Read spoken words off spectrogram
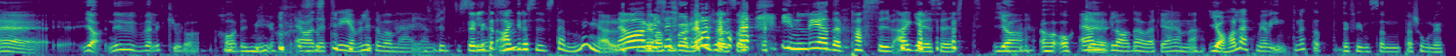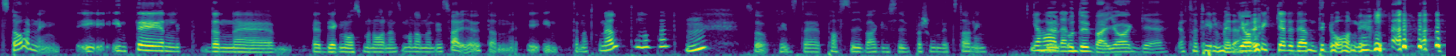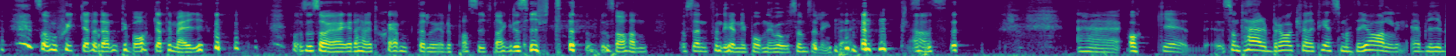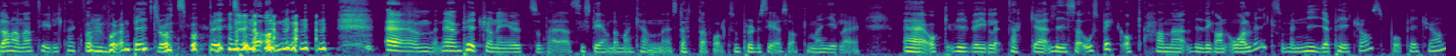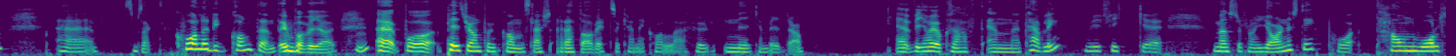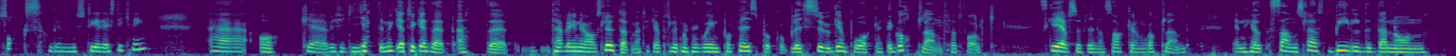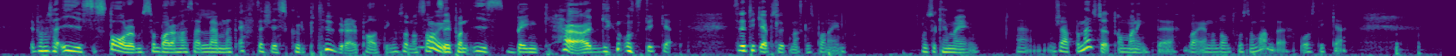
Eh, ja, det är väldigt kul att ha dig med oss. Ja, det är trevligt att vara med igen. Fint att Det är en liten aggressiv stämning här Ja, redan precis. från början känns som. Inleder passiv-aggressivt. Ja, och... Är ni eh, glada över att jag är med? Jag har lärt mig av internet att det finns en personlighetsstörning. I, inte enligt den eh, diagnosmanualen som man använder i Sverige utan internationellt eller något sånt. Mm. Så finns det passiv aggressiv personlighetsstörning. Jag har du, den. Och du bara, jag, eh, jag tar till mig det här. Jag skickade den till Daniel som skickade den tillbaka till mig. Och så sa jag, är det här ett skämt eller är det passivt aggressivt? Och då sa han, Och sen funderar ni på om ni var osams eller inte. precis. Eh, och eh, sånt här bra kvalitetsmaterial eh, blir ju bland annat till tack vare våra patrons på Patreon. um, Patreon är ju ett sånt här system där man kan stötta folk som producerar saker man gillar. Och vi vill tacka Lisa Osbeck och Hanna Widegarn Ålvik som är nya patrons på Patreon. Som sagt, quality content är vad vi gör. Mm. På patreon.com slash så kan ni kolla hur ni kan bidra. Eh, Vi har ju också haft en eh, tävling. Vi fick eh, mönster från Yarnesty på Town Wall Socks. Det är en mysteriestickning. Och vi fick jättemycket. Jag tycker att, att tävlingen är avslutad, men jag tycker absolut man kan gå in på Facebook och bli sugen på att åka till Gotland för att folk skrev så fina saker om Gotland. En helt sanslös bild där någon det var någon sån isstorm som bara har så lämnat efter sig skulpturer på allting och så. De satt Oj. sig på en isbänkhög och stickat. Så det tycker jag absolut man ska spana in. Och så kan man ju eh, köpa mönstret om man inte var en av de två som vann det och sticka.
